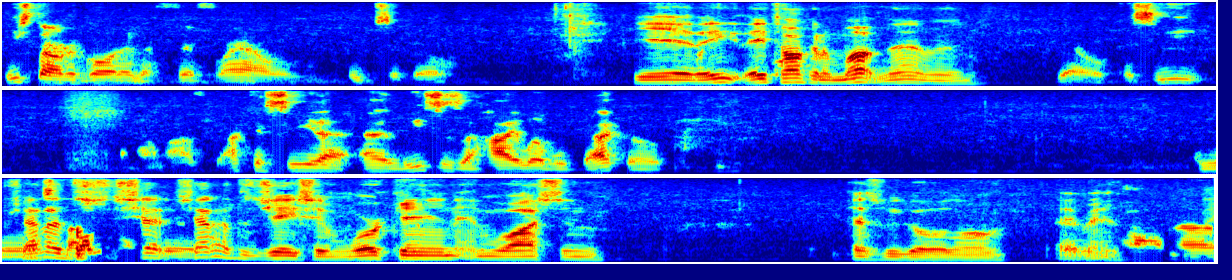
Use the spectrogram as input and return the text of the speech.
He started going in the fifth round weeks ago. Yeah, they they talking him up now, man. Yo, because he, I, I can see that at least as a high level backup. I mean, Shout out, to, shout, shout out to Jason working and watching as we go along. Hey man, uh,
